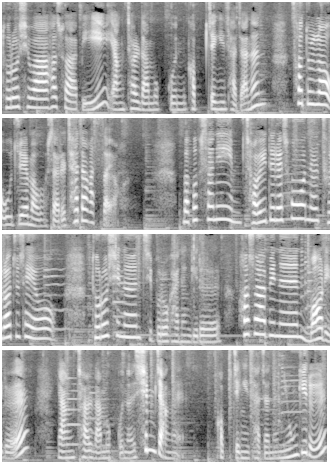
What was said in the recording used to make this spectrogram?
도로시와 하수아비, 양철 나무꾼, 겁쟁이 사자는 서둘러 우주의 마법사를 찾아갔어요. 마법사님, 저희들의 소원을 들어주세요. 도로시는 집으로 가는 길을, 허수아비는 머리를, 양철 나무꾼은 심장을, 겁쟁이 사자는 용기를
